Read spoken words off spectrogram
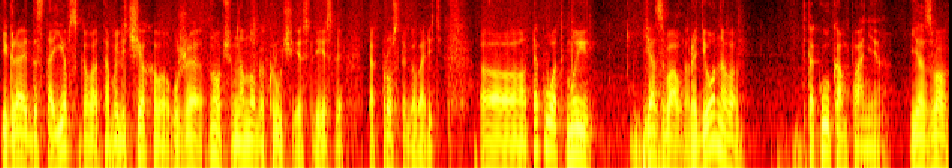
играет Достоевского там, или Чехова уже, ну, в общем, намного круче, если, если так просто говорить. Э, так вот, мы, я звал Родионова в такую компанию. Я звал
